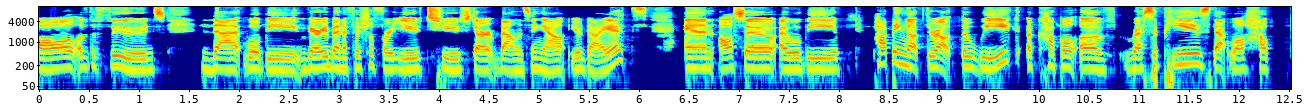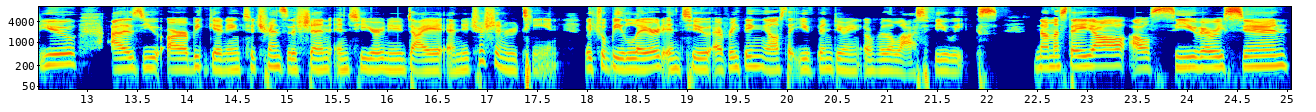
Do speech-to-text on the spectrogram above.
all of the foods that will be very beneficial for you to start balancing out your diets. And also, I will be popping up throughout the week a couple of recipes that will help you as you are beginning to transition into your new diet and nutrition routine, which will be layered into everything else that you've been doing over the last few weeks. Namaste, y'all. I'll see you very soon,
